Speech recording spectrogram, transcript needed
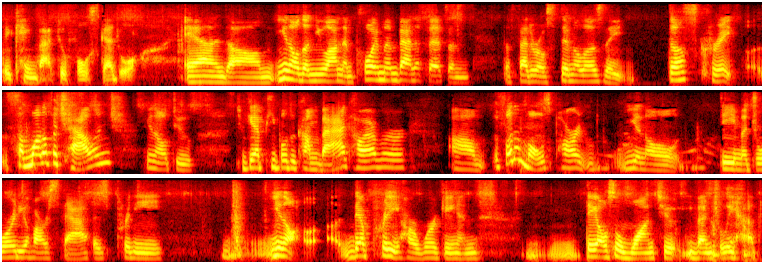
they came back to full schedule. And um, you know, the new unemployment benefits and the federal stimulus, they does create somewhat of a challenge, you know, to to get people to come back. However, um, for the most part, you know, the majority of our staff is pretty, you know, they're pretty hardworking and they also want to eventually have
